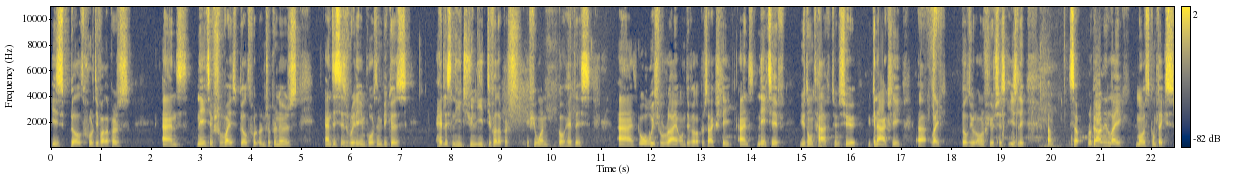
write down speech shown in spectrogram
is built for developers, and native Shopify is built for entrepreneurs, and this is really important because headless needs you need developers if you want to go headless. And always rely on developers actually. And native you don't have to. So you can actually uh, like build your own features easily. Um, so regarding like most complex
